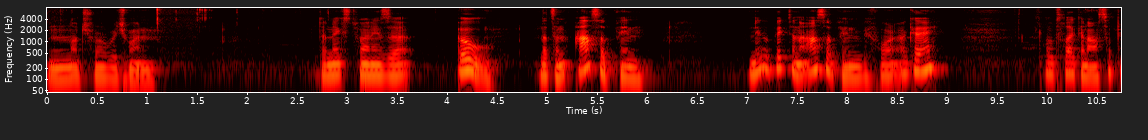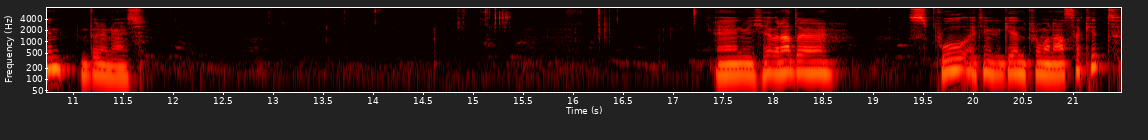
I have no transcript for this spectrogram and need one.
Not sure which one. The next one is a oh, that's an ASSA pin. Never picked an ASSA pin before. Okay, looks like an ASSA pin. Very nice. And we have another spool, I think again from an ASSA kit.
